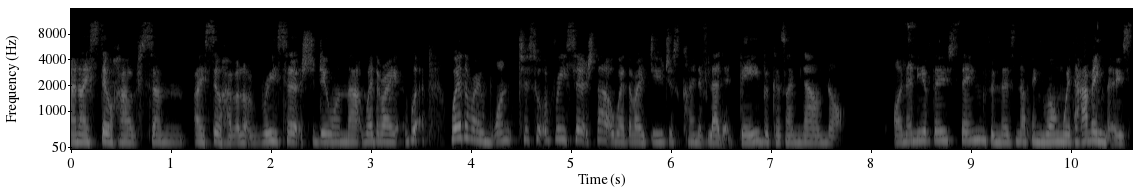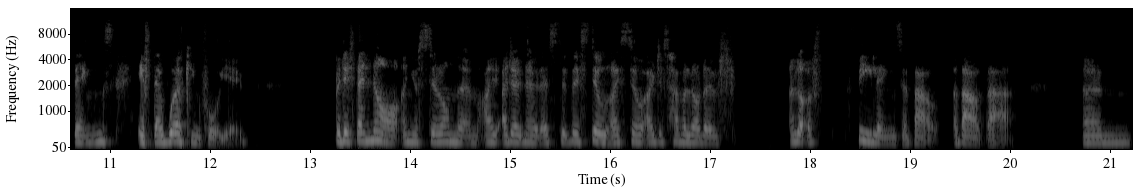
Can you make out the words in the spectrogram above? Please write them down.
and I still have some I still have a lot of research to do on that whether I whether I want to sort of research that or whether I do just kind of let it be because I'm now not on any of those things and there's nothing wrong with having those things if they're working for you. But if they're not and you're still on them i, I don't know. There's there's still i still i just have a lot of a lot of feelings about about that. Um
